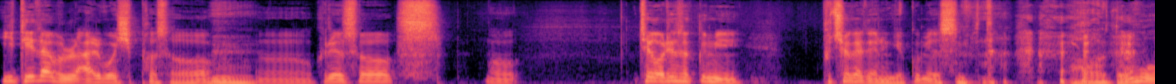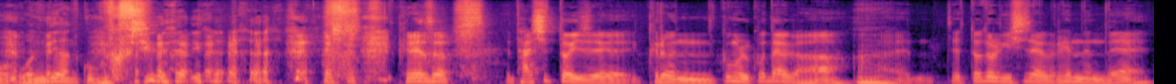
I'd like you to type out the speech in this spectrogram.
이 대답을 알고 싶어서 네. 어 그래서 뭐 제 어려서 꿈이 부처가 되는 게 꿈이었습니다. 아, 너무 원대한 꿈을 꾸시가 그래서 다시 또 이제 그런 꿈을 꾸다가 음. 떠돌기 시작을 했는데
